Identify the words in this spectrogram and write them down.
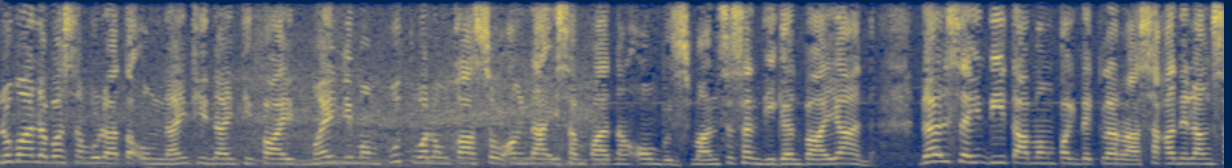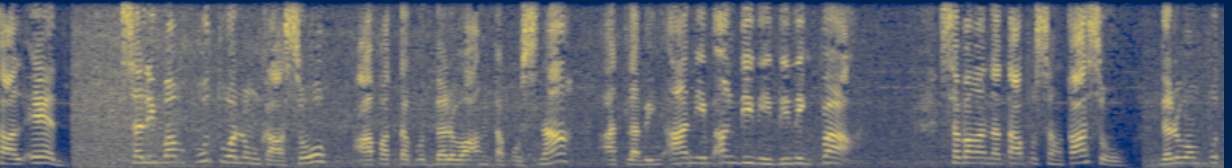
lumalabas na mula taong 1995 may 58 kaso ang naisampad ng Ombudsman sa Sandigan Bayan dahil sa hindi tamang pagdeklara sa kanilang SALED. Sa 58 kaso, 42 ang tapos na at 16 ang dinidinig pa. Sa mga natapos ng kaso, 22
